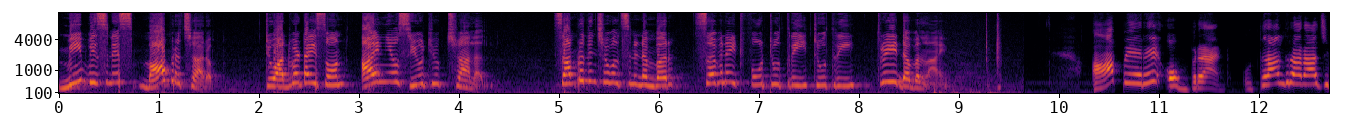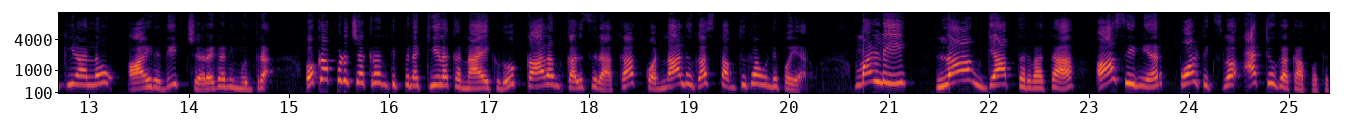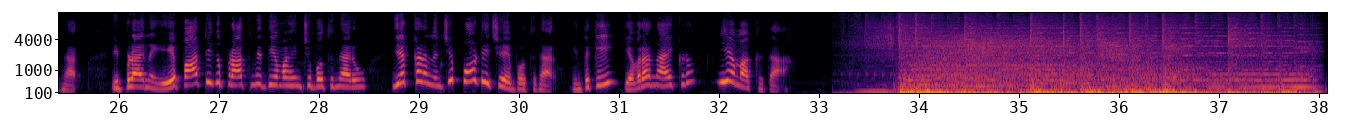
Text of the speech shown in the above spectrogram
మీ business మా ప్రచారం. To advertise on I news YouTube channel. సంప్రదించవలసిన number seven eight four two three two three three double nine. ఆ పేరే ఓ brand. Uttarandhra రాజకీయాల్లో ఆయనది చెరగని ముద్ర. ఒకప్పుడు చక్రం తిప్పిన కీలక నాయకుడు కాలం కలిసి రాక కొన్నాళ్ళుగా స్తబ్దుగా ఉండిపోయారు. మళ్ళీ లాంగ్ గ్యాప్ తర్వాత ఆ సీనియర్ పాలిటిక్స్లో యాక్టివ్గా కాపోతున్నారు. ఇప్పుడు ఆయన ఏ పార్టీకి ప్రాతినిధ్యం వహించబోతున్నారు? ఎక్కడ నుంచి పోటీ చేయబోతున్నారు? ఇంతకీ ఎవరా నాయకుడు? ఏమా కథ?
